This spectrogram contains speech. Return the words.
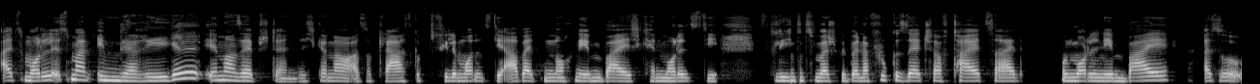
als Model ist man in der Regel immer selbstständig, genau. Also klar, es gibt viele Models, die arbeiten noch nebenbei. Ich kenne Models, die fliegen zum Beispiel bei einer Fluggesellschaft Teilzeit und Model nebenbei. Also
